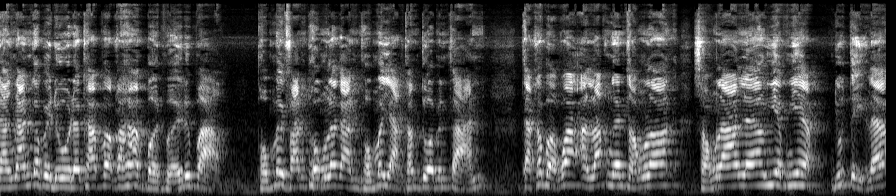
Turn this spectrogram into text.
ดังนั้นก็ไปดูนะครับ ว่าเขาห้ามเปิดเผยหรือเปล่า ผมไม่ฟันธงแล้วกัน ผมไม่อยากทำตัวเป็นศาลแต่เขาบอกว่ารับเงินสองล้านสองล้านแล้วเงียบเงียบยุติแล้ว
